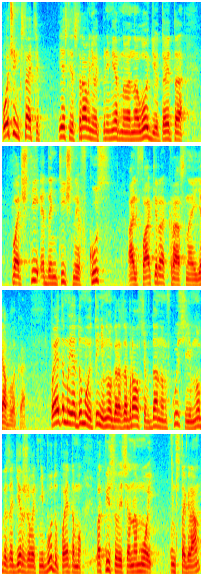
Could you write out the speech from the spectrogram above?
Очень, кстати, если сравнивать примерную аналогию, то это почти идентичный вкус альфакера «Красное яблоко». Поэтому, я думаю, ты немного разобрался в данном вкусе и много задерживать не буду. Поэтому подписывайся на мой инстаграм,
